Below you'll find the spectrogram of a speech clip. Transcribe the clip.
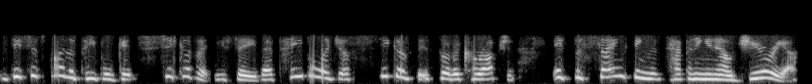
this is why the people get sick of it, you see. That people are just sick of this sort of corruption. It's the same thing that's happening in Algeria,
